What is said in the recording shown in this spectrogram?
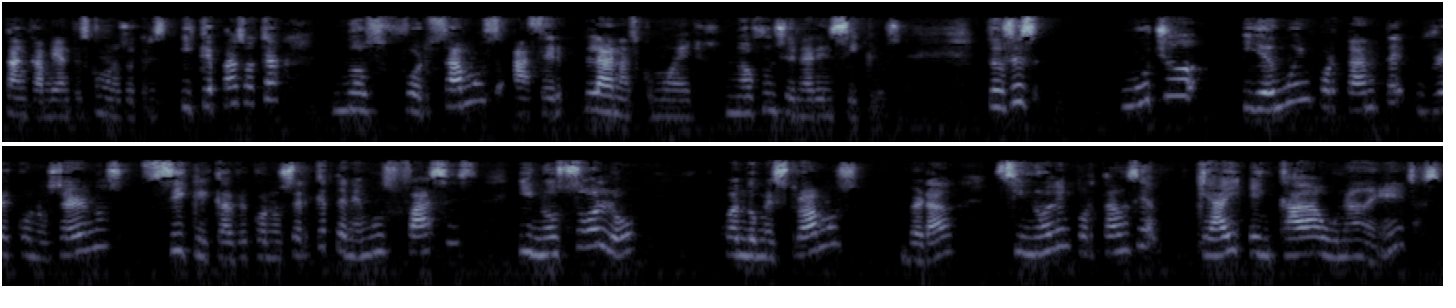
tan cambiantes como nosotros. ¿Y qué pasó acá? Nos forzamos a ser planas como ellos, no funcionar en ciclos. Entonces, mucho y es muy importante reconocernos cíclicas, reconocer que tenemos fases y no solo cuando menstruamos, ¿verdad? Sino la importancia que hay en cada una de ellas.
